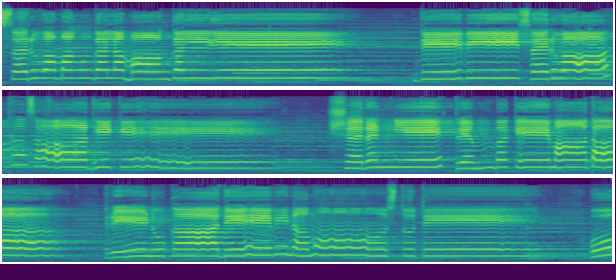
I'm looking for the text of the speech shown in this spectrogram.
सर्वमङ्गलमाङ्गल्ये। देवी सर्वार्थसाधिके। शरण्ये त्र्यम्बके माता। रेणुका देवि नमोऽस्तु ते। ॐ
